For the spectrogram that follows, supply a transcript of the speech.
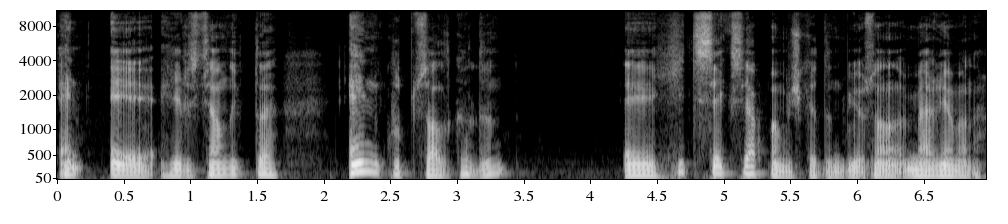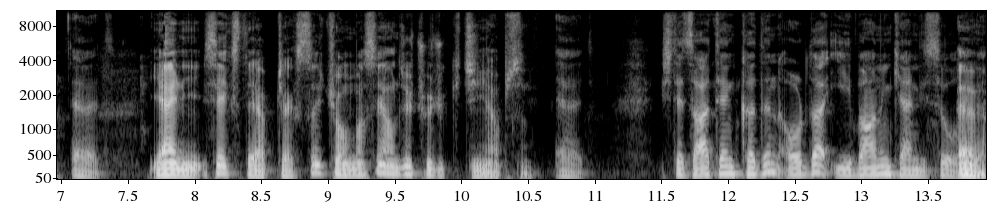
en e, Hristiyanlıkta en kutsal kadın e, hiç seks yapmamış kadın biliyorsun Meryem Ana. Evet. Yani seks de yapacaksa hiç olmazsa yalnızca çocuk için yapsın. Evet. İşte zaten kadın orada ivanın kendisi oluyor. Evet,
